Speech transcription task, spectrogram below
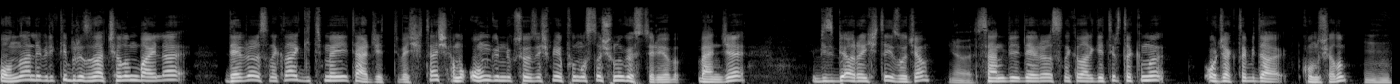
Onlarla birlikte bir Rıza Çalınbay'la devre arasına kadar gitmeyi tercih etti Beşiktaş. Ama 10 günlük sözleşme yapılması da şunu gösteriyor bence. Biz bir arayıştayız hocam. Evet. Sen bir devre arasına kadar getir takımı. Ocak'ta bir daha konuşalım. Hı hı.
